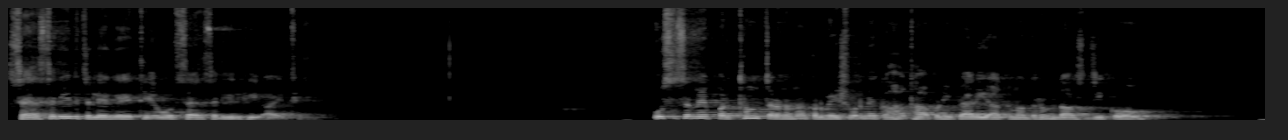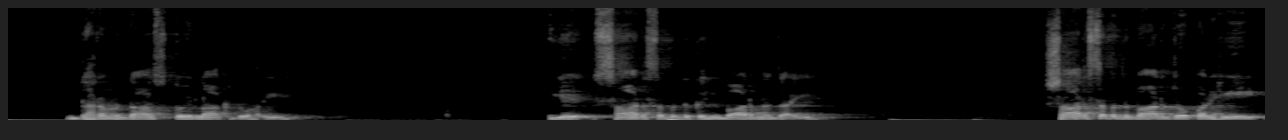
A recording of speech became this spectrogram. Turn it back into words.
सह शरीर चले गए थे, वो सह शरीर ही आए थे। उस समय प्रथम चरण में परमेश्वर ने कहा था अपनी प्यारी आत्मा धर्मदास जी को, धर्मदास तो लाख दुहाई। ये सार शब्द कहीं बार न जाई। सार शब्द बार जो पर ही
